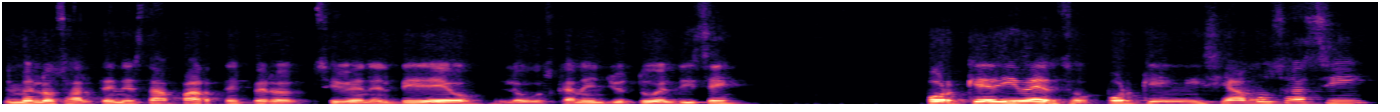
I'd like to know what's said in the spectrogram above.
me lo salté en esta parte, pero si ven el video y lo buscan en YouTube, él dice, ¿por qué diverso? Porque iniciamos así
